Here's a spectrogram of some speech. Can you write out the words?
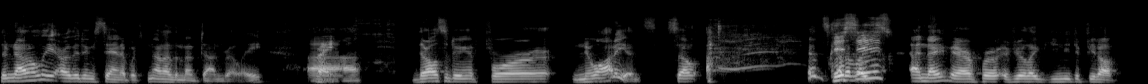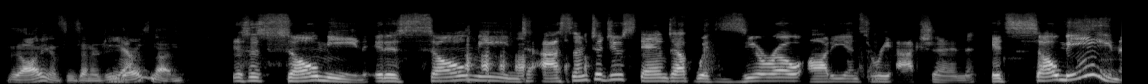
they're not only are they doing stand up, which none of them have done really. Right. Uh, they're also doing it for no audience. So it's kind This of like is a nightmare for if you're like you need to feed off the audience's energy. Yeah. There is none. this is so mean. It is so mean to ask them to do stand up with zero audience reaction. It's so mean.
